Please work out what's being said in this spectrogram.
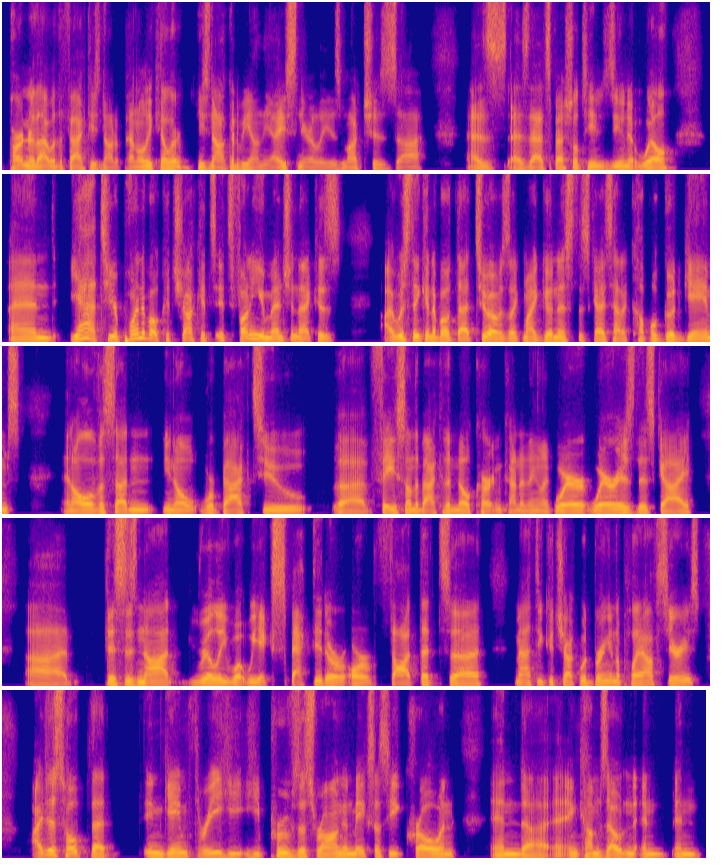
Partner that with the fact he's not a penalty killer. He's not going to be on the ice nearly as much as uh, as as that special teams unit will. And yeah, to your point about Tkachuk, it's it's funny you mentioned that because I was thinking about that too. I was like, my goodness, this guy's had a couple good games, and all of a sudden, you know, we're back to uh, face on the back of the milk carton kind of thing. Like, where where is this guy? Uh, this is not really what we expected or or thought that uh, Matthew Tkachuk would bring in a playoff series. I just hope that in Game Three he he proves us wrong and makes us eat crow and and uh, and comes out and and and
